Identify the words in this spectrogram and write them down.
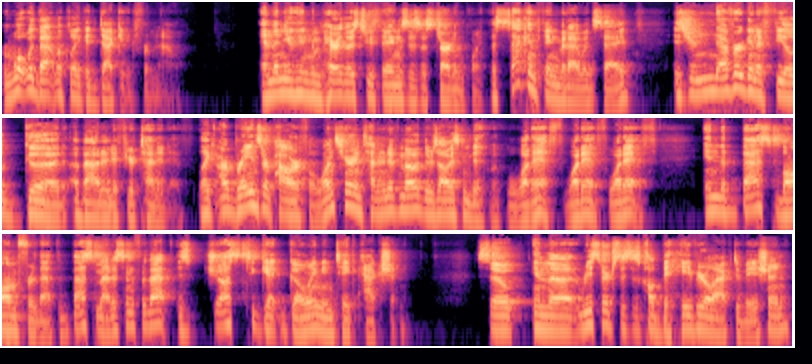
Or what would that look like a decade from now? And then you can compare those two things as a starting point. The second thing that I would say is you're never going to feel good about it if you're tentative. Like our brains are powerful. Once you're in tentative mode, there's always going to be like, well, what if, what if, what if? And the best balm for that, the best medicine for that is just to get going and take action. So in the research, this is called behavioral activation.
